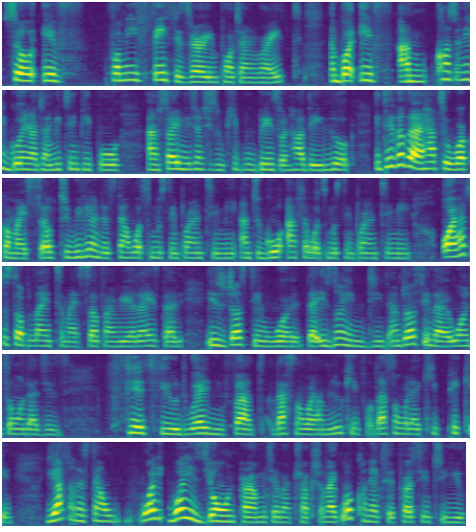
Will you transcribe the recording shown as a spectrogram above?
So if for me, faith is very important, right? But if I'm constantly going out and meeting people and starting relationships with people based on how they look, it's either that I have to work on myself to really understand what's most important to me and to go after what's most important to me, or I have to stop lying to myself and realize that it's just in word, that it's not in deed. I'm just saying that I want someone that is faith filled where in fact that's not what I'm looking for. That's not what I keep picking. You have to understand what what is your own parameter of attraction, like what connects a person to you,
